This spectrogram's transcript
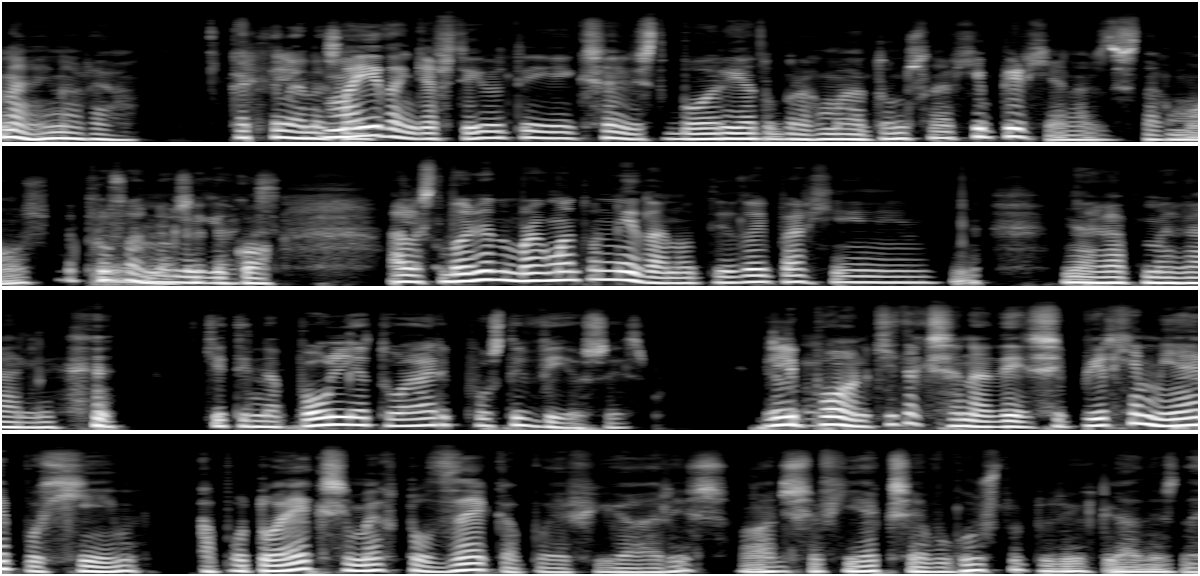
Ναι, είναι ωραίο. Κάτι θέλανε να Μα σε- είδαν κι αυτοί ότι, ξέρεις, στην πορεία των πραγμάτων, στην αρχή υπήρχε ένας δισταγμός. Ε, προφανώς, λογικό. εντάξει. Αλλά στην πορεία των πραγμάτων είδαν ότι εδώ υπάρχει μια- μια αγάπη μεγάλη. Και την απώλεια του Άρη πώς τη βίωσες. Λοιπόν, κοίταξε να δεις, υπήρχε μια εποχή από το 6 μέχρι το 10 που έφυγε ο Άρης, ο Άρης έφυγε 6 Αυγούστου του 2010.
